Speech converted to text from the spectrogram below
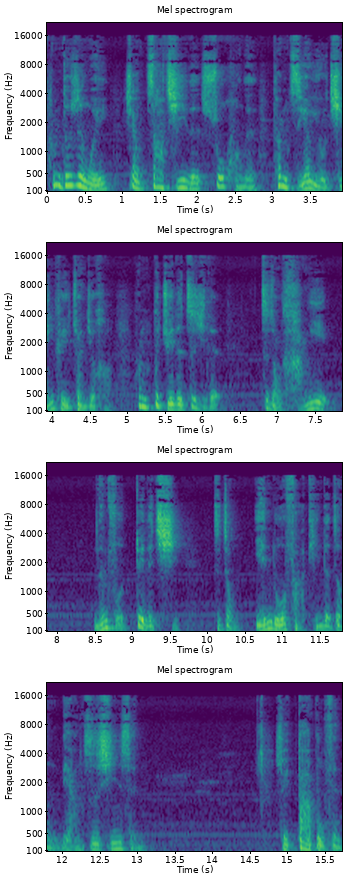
他们都认为像诈欺的、说谎人，他们只要有钱可以赚就好，他们不觉得自己的这种行业能否对得起这种阎罗法庭的这种良知心神，所以大部分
